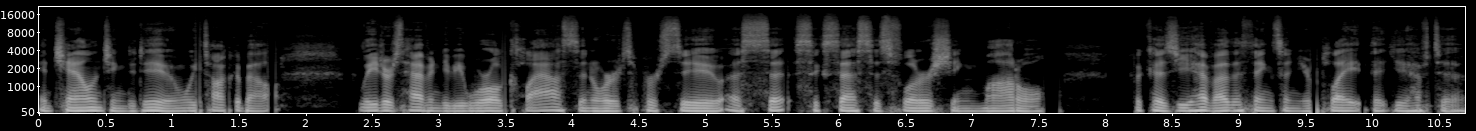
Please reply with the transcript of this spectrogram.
and challenging to do. And we talk about leaders having to be world class in order to pursue a success as flourishing model because you have other things on your plate that you have to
